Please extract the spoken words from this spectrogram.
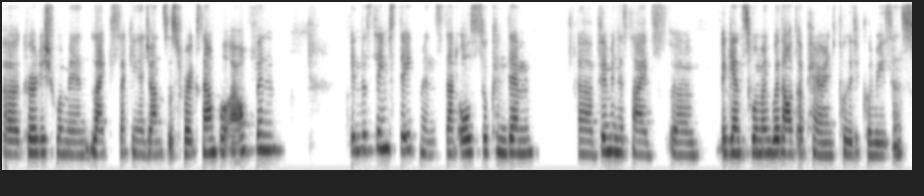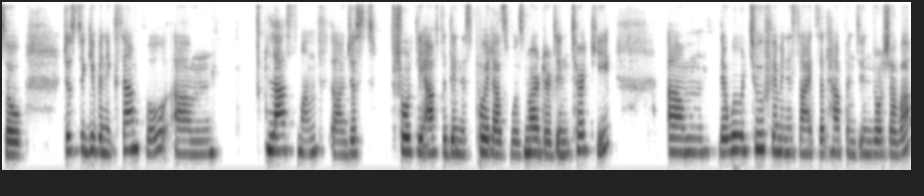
uh, Kurdish women like Sakine Cansız, for example, are often in the same statements that also condemn uh, feminicides uh, against women without apparent political reasons. So, just to give an example, um, last month, uh, just shortly after Deniz Poyraz was murdered in Turkey, um, there were two feminicides that happened in Rojava.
